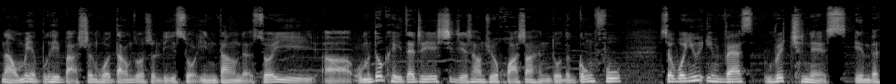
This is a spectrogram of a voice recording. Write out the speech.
那我们也不可以把生活当做是理所应当的。所以啊、呃，我们都可以在这些细节上去花上很多的功夫。So when you invest richness in the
